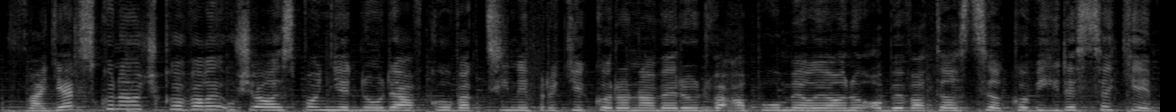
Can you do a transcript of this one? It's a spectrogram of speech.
V Maďarsku naočkovali už alespoň jednou dávkou vakcíny proti koronaviru 2,5 milionu obyvatel z celkových deseti.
